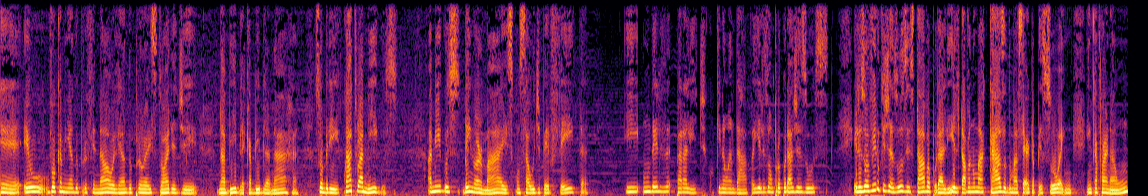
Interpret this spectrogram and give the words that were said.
É, eu vou caminhando para o final, olhando para a história de na Bíblia, que a Bíblia narra, sobre quatro amigos. Amigos bem normais, com saúde perfeita. E um deles é paralítico, que não andava. E eles vão procurar Jesus. Eles ouviram que Jesus estava por ali, ele estava numa casa de uma certa pessoa em, em Cafarnaum,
